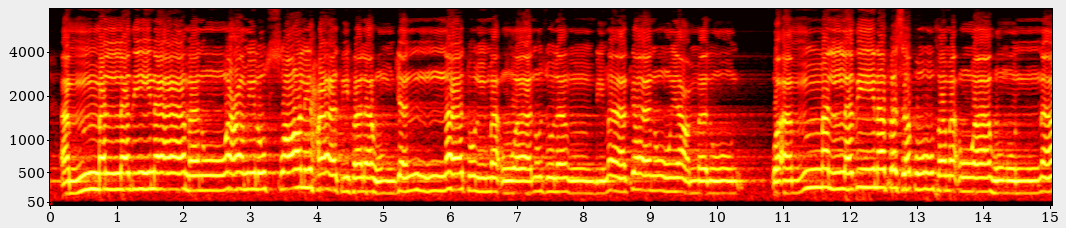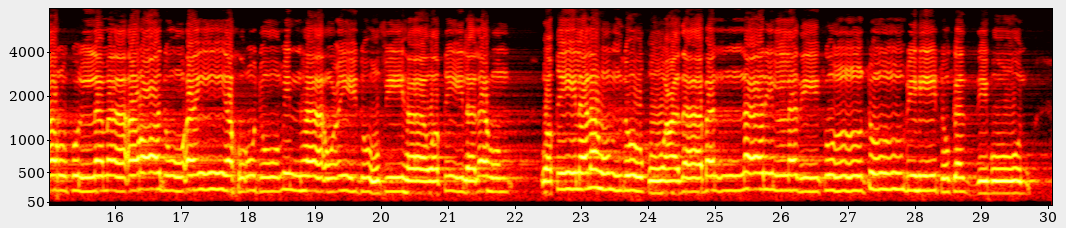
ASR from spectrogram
اما الذين امنوا وعملوا الصالحات فلهم جنات الماوى نزلا بما كانوا يعملون واما الذين فسقوا فماواهم النار كلما ارادوا ان يخرجوا منها اعيدوا فيها وقيل لهم وقيل لهم ذوقوا عذاب النار الذي كنتم به تكذبون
